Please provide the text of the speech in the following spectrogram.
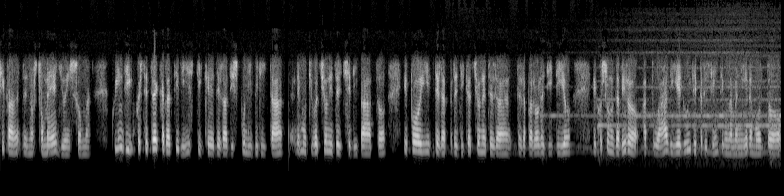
si fa del nostro meglio, insomma. Quindi queste tre caratteristiche della disponibilità, le motivazioni del celibato e poi della predicazione della, della parola di Dio, ecco, sono davvero attuali e lui le presenta in una maniera molto,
